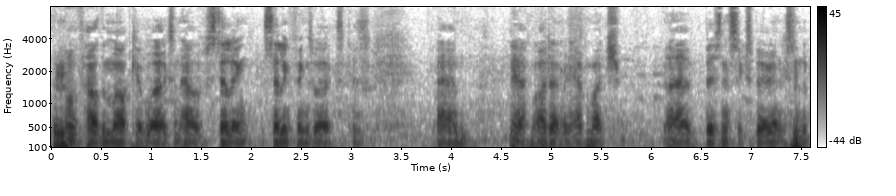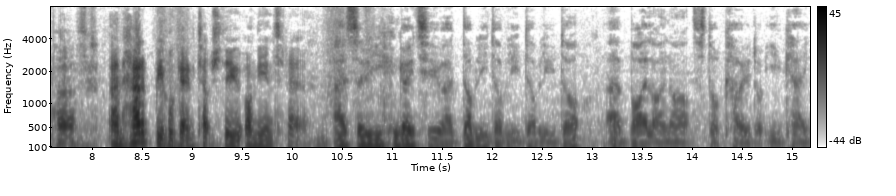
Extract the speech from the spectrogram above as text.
Hmm. of how the market works and how selling selling things works. Because um, yeah, I don't really have much uh, business experience in the past. And how do people get in touch with you on the internet? Uh, so you can go to uh, www.bylinearts.co.uk.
